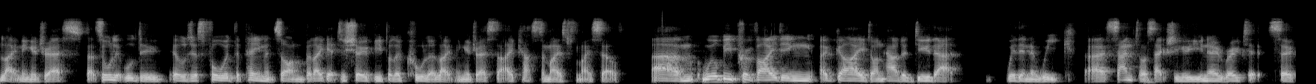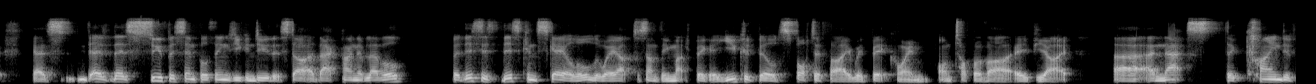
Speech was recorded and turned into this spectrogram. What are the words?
lightning address. That's all it will do. It will just forward the payments on, but I get to show people a cooler lightning address that I customized for myself. Um, we'll be providing a guide on how to do that within a week. Uh, Santos, actually, who you know, wrote it. So yeah, there's, there's super simple things you can do that start at that kind of level. But this is this can scale all the way up to something much bigger. You could build Spotify with Bitcoin on top of our API. Uh, and that's the kind of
